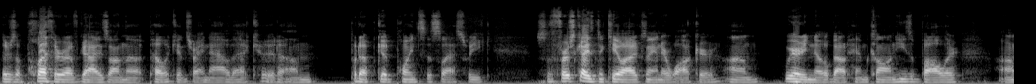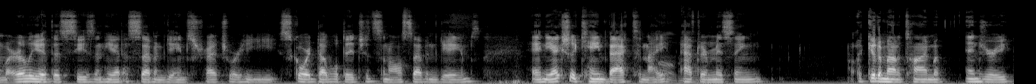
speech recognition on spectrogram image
there's a plethora of guys on the Pelicans right now that could um, put up good points this last week. So the first guy is Nickeil Alexander Walker. Um, we already know about him, Colin. He's a baller. Um, earlier this season, he had a seven game stretch where he scored double digits in all seven games. And he actually came back tonight Oh, after missing a good amount of time with injury.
